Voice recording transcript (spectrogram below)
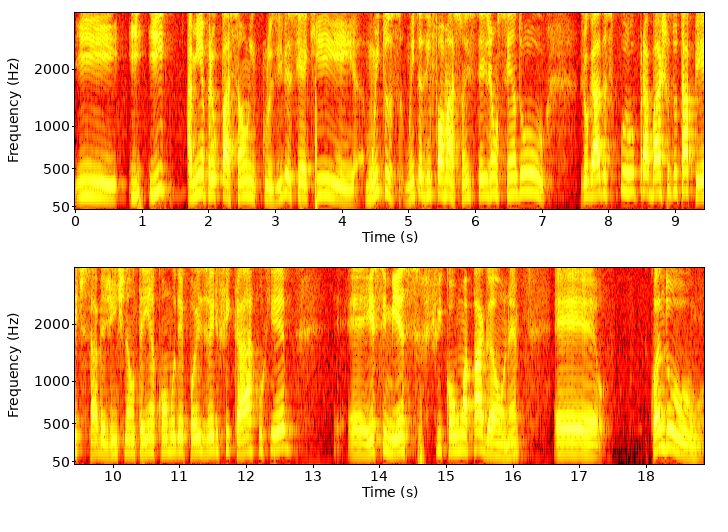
E, e, e a minha preocupação, inclusive, assim, é que muitos, muitas informações estejam sendo jogadas para baixo do tapete, sabe? A gente não tenha como depois verificar, porque é, esse mês ficou um apagão, né? É, quando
